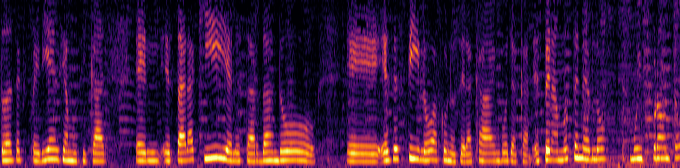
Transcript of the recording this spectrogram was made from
toda esa experiencia musical. El estar aquí y el estar dando eh, ese estilo a conocer acá en Boyacá. Esperamos tenerlo muy pronto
